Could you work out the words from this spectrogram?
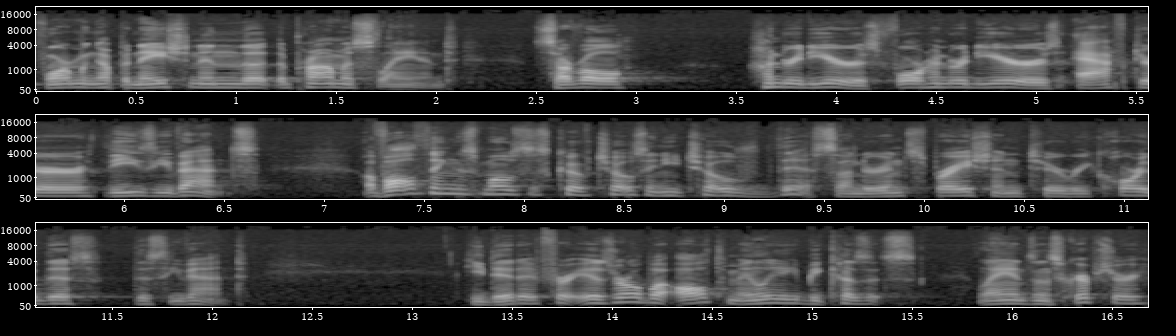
forming up a nation in the, the promised land. Several hundred years, 400 years after these events. Of all things Moses could have chosen, he chose this under inspiration to record this, this event. He did it for Israel, but ultimately, because it lands in Scripture,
